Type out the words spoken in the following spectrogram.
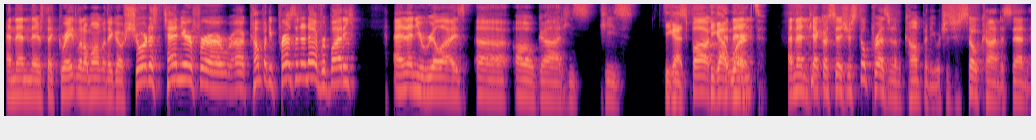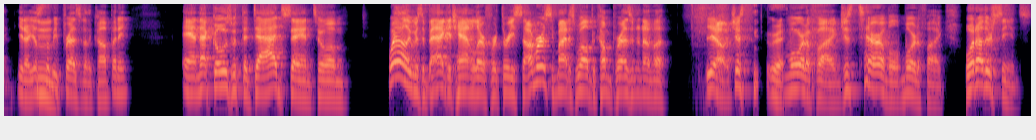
And then there's that great little moment they go, shortest tenure for a, a company president ever, buddy. And then you realize, uh, oh God, he's he's He got he's fucked. he got And then- worked. And then Gekko says, You're still president of the company, which is just so condescending. You know, you'll still Mm. be president of the company. And that goes with the dad saying to him, Well, he was a baggage handler for three summers. He might as well become president of a, you know, just Right. mortifying, just terrible, mortifying. What other scenes?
